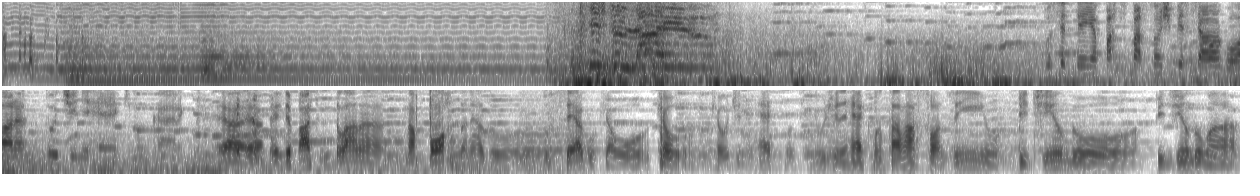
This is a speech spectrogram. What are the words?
Você tem a participação especial agora do Gene Hackman, cara. É, é. Ele bate lá na, na porta, né, do, do cego, que é o que é o que é o Gene Hackman. E o Gene Hackman tá lá sozinho, pedindo pedindo uma,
